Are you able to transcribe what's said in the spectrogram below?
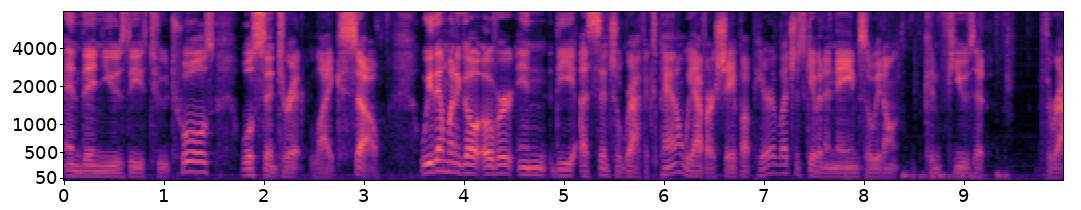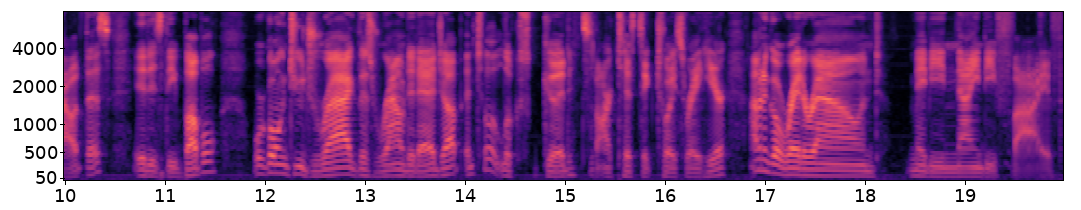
and then use these two tools, we'll center it like so. We then want to go over in the Essential Graphics panel. We have our shape up here. Let's just give it a name so we don't confuse it throughout this. It is the bubble. We're going to drag this rounded edge up until it looks good. It's an artistic choice right here. I'm going to go right around maybe 95.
